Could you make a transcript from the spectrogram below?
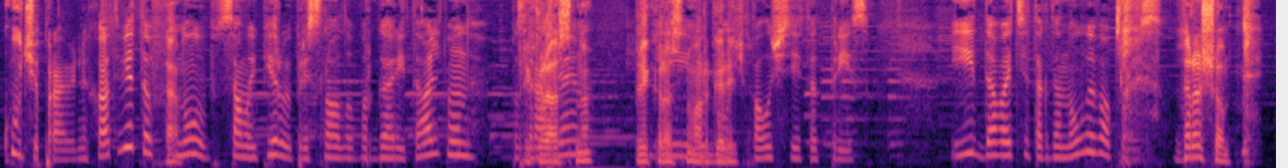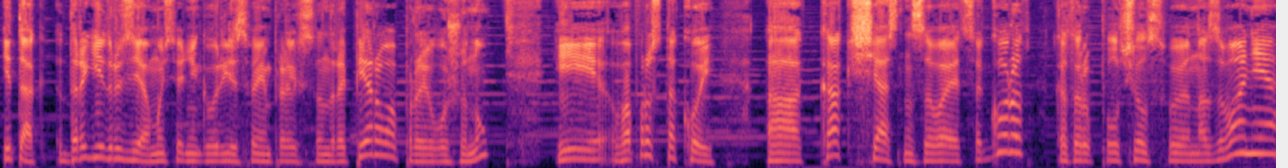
куча правильных ответов. Да. Ну, самый первый прислала Маргарита Альтман. Прекрасно, прекрасно, Маргарита. получите этот приз. И давайте тогда новый вопрос. Хорошо. Итак, дорогие друзья, мы сегодня говорили с вами про Александра Первого, про его жену. И вопрос такой. А как сейчас называется город, который получил свое название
